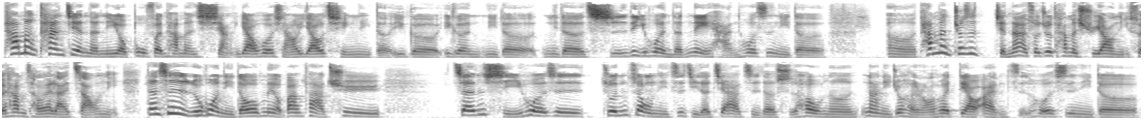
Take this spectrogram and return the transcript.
他们看见了你有部分，他们想要或想要邀请你的一个一个你的你的实力或你的内涵，或是你的呃，他们就是简单来说，就是他们需要你，所以他们才会来找你。但是如果你都没有办法去珍惜或者是尊重你自己的价值的时候呢，那你就很容易会掉案子，或者是你的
